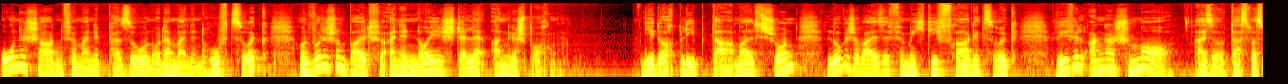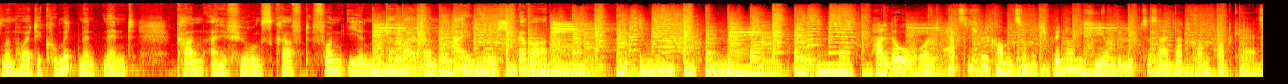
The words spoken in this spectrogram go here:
ohne Schaden für meine Person oder meinen Ruf zurück und wurde schon bald für eine neue Stelle angesprochen. Jedoch blieb damals schon logischerweise für mich die Frage zurück, wie viel Engagement, also das, was man heute Commitment nennt, kann eine Führungskraft von ihren Mitarbeitern eigentlich erwarten. Hallo und herzlich willkommen zum Ich bin noch nicht hier, um beliebt zu sein.com Podcast.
